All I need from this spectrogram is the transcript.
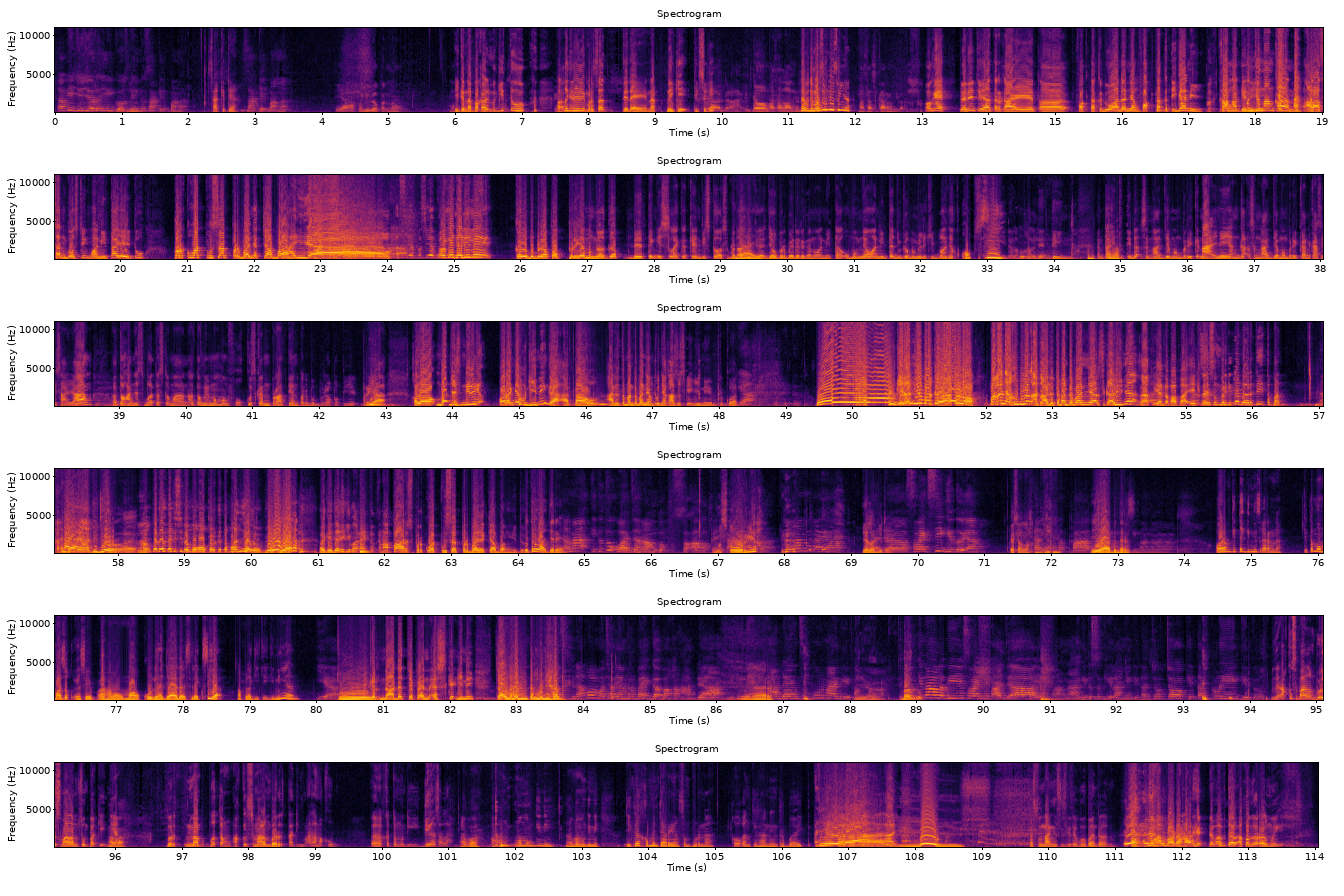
Tapi jujur sih ghosting Hmm. tuh sakit banget. Sakit ya. Sakit banget. ya aku juga pernah Ih, kenapa kalian begitu? Ya, aku jadi merasa tidak enak. Nih, Ki, tiksu Ki. ya udah itu masa lalu Kenapa dimasukin tisunya? masa sekarang juga oke jadi itu ya terkait eh, fakta kedua dan yang fakta ketiga nih Fakta sangat ketiga nih. mencengangkan alasan ghosting wanita yaitu perkuat pusat perbanyak cabang Anjay. Siapa siapa? Oke, jadi nih kalau beberapa pria menganggap dating is like a candy store, sebenarnya Anjay. tidak jauh berbeda dengan wanita. Umumnya wanita juga memiliki banyak opsi dalam hal dating. Entah itu tidak sengaja memberikan, nah ini yang nggak sengaja memberikan kasih sayang, atau hanya sebatas teman, atau memang memfokuskan perhatian pada beberapa pria. Kalau mbaknya sendiri orangnya begini nggak? Atau ada teman-teman yang punya kasus kayak gini perkuat? Ya, aku gitu. Wow, kira dia bakal anu loh. Makanya aku bilang atau ada teman-temannya sekalinya ngaku ya enggak apa-apa. It's Dari sumber kita berarti tepat. tepatnya jujur. Eh, Aku padahal tadi sudah mau ngoper ke temannya loh biar dia. Oke, jadi gimana itu? Kenapa harus perkuat pusat perbanyak cabang gitu? Itu wajar ya? Karena itu tuh wajar lah untuk soal Mau PDKT story ya? kan kayak Ya, lanjut ada ya. seleksi gitu ya. Eh, salah. Tepat. Iya, bener. Gimana? Orang kita gini sekarang nah. Kita mau masuk SMA mau mau kuliah aja ada seleksi ya, apalagi kayak ginian. Iya. Pikir enggak ada CPNS kayak gini calon penghuni Ya, sebenarnya kalau mau cari yang terbaik gak bakal ada di dunia Benar. ini ada yang sempurna gitu. Iya. Cuma Baru- kita lebih selektif aja yang mana gitu sekiranya kita cocok, kita klik gitu. Bener, aku semalam baru semalam sumpah Ki. nih Apa? Ya. Baru ini mah aku potong. Aku semalam baru tadi malam aku eh, ketemu di IG nggak salah. Apa? Orang ngomong gini, Apa? ngomong gini. Jika kau mencari yang sempurna, kau akan kehilangan yang terbaik. Langsung nangis di situ bantal aku. Padahal. Dan maaf tuh, aku moralmu.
